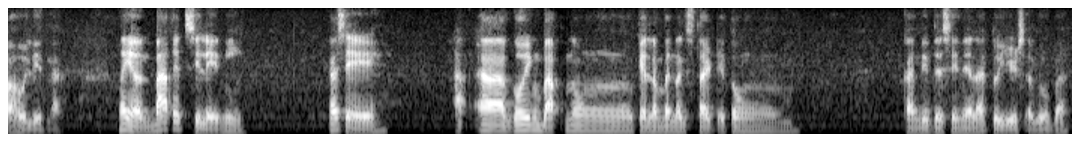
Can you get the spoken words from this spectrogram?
pahuli na. Ngayon, bakit si Lenny? Kasi ah, going back nung kailan ba nag-start itong candidacy nila? Two years ago ba?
